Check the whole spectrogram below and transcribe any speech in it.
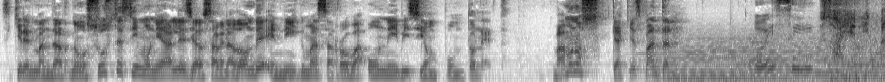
Si quieren mandarnos sus testimoniales, ya lo saben a dónde, enigmas.univision.net. Vámonos, que aquí espantan. Hoy sí. Soy enigmático.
